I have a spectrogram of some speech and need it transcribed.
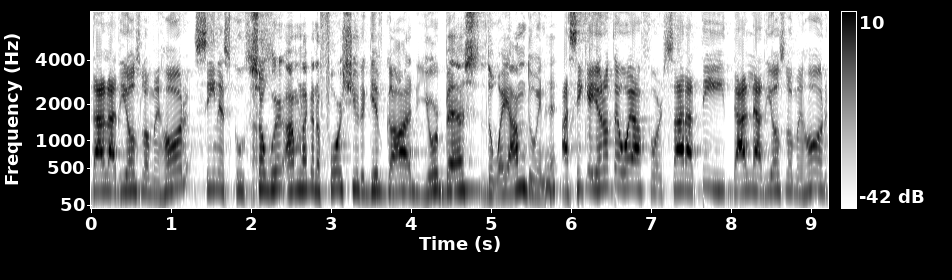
dar a Dios lo mejor sin excusas. So we're, I'm not going to force you to give God your best the way I'm doing it, Así que yo no te voy a forzar a ti darle a Dios lo mejor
